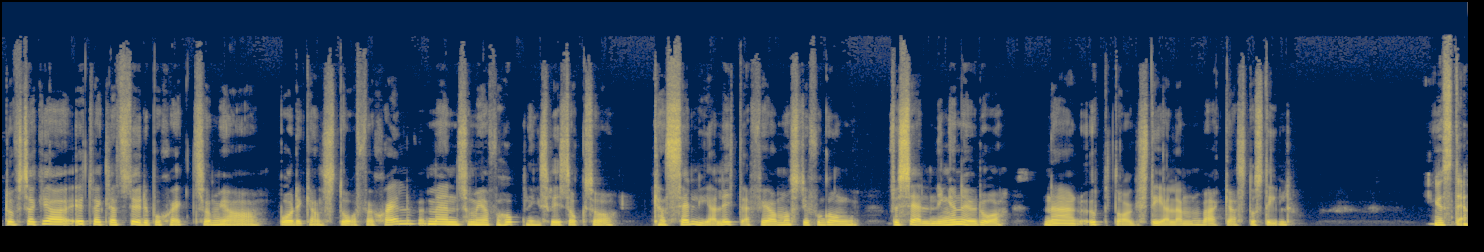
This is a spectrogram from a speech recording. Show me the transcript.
då försöker jag utveckla ett studieprojekt som jag både kan stå för själv men som jag förhoppningsvis också kan sälja lite. För jag måste ju få igång försäljningen nu då när uppdragsdelen verkar stå still. Just det.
